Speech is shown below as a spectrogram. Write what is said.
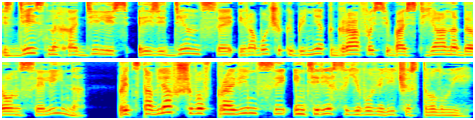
Здесь находились резиденция и рабочий кабинет графа Себастьяна де Ронселина, представлявшего в провинции интересы его величества Луи.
